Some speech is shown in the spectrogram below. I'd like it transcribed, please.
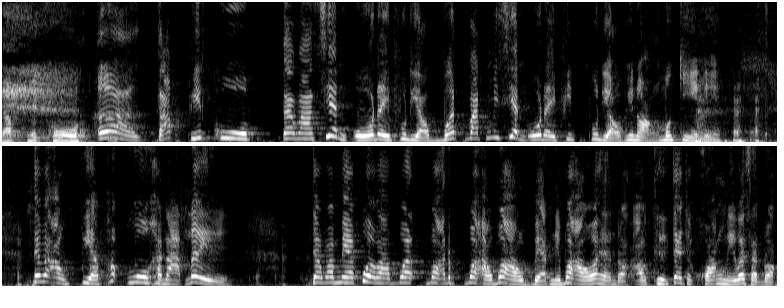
จับพิษครูเออ จับผิดครูแต่ว่าเสี้ยนโอใดผู้เดียวเบิดวัดไม่เสี้ยนโอใดผิดผู้เดียวพี่น้องเมื่อกี้นี่ แต่ว่าเอาเปรียบเพราะหมูขนาดเลยแต่ว่าแม่ขั้วว่าบ่บ่บ่เอาบ่เอาแบบนี้บ่เอาว่าสันดอกเอาถือแต่เจะคว้าของนี่ว่าสันดอก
